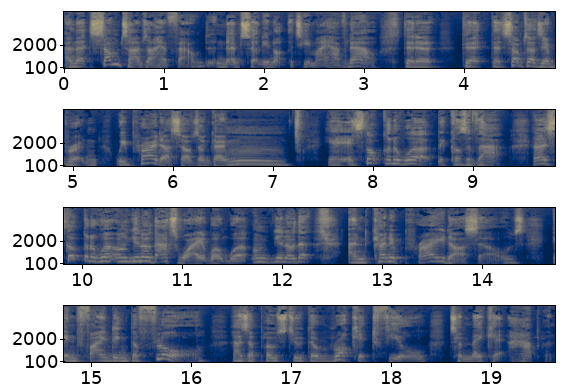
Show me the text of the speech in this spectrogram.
And that sometimes I have found, and, and certainly not the team I have now, that, uh, that, that sometimes in Britain, we pride ourselves on going, mm, yeah, it's not going to work because of that. And it's not going to work. Oh, you know, that's why it won't work. Oh, you know, that, and kind of pride ourselves in finding the flaw as opposed to the rocket fuel to make it happen.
